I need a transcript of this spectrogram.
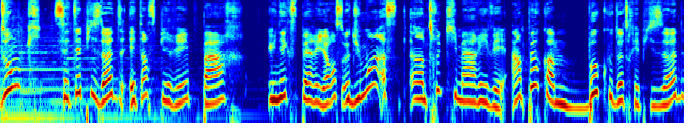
Donc cet épisode est inspiré par une expérience, ou du moins un truc qui m'est arrivé. Un peu comme beaucoup d'autres épisodes,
